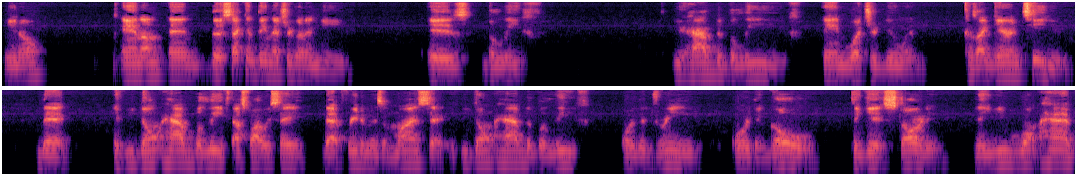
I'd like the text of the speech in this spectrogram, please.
you know. And um, and the second thing that you're going to need is belief you have to believe in what you're doing because I guarantee you that if you don't have belief, that's why we say that freedom is a mindset. If you don't have the belief or the dream or the goal to get started, then you won't have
